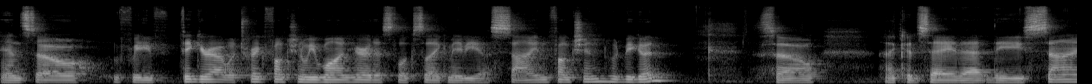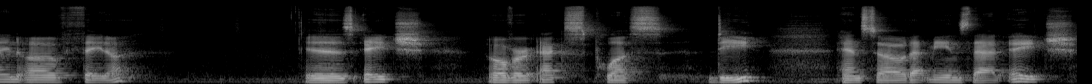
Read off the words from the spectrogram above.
And so if we figure out what trig function we want here, this looks like maybe a sine function would be good. So I could say that the sine of theta is h over x plus d. And so that means that h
